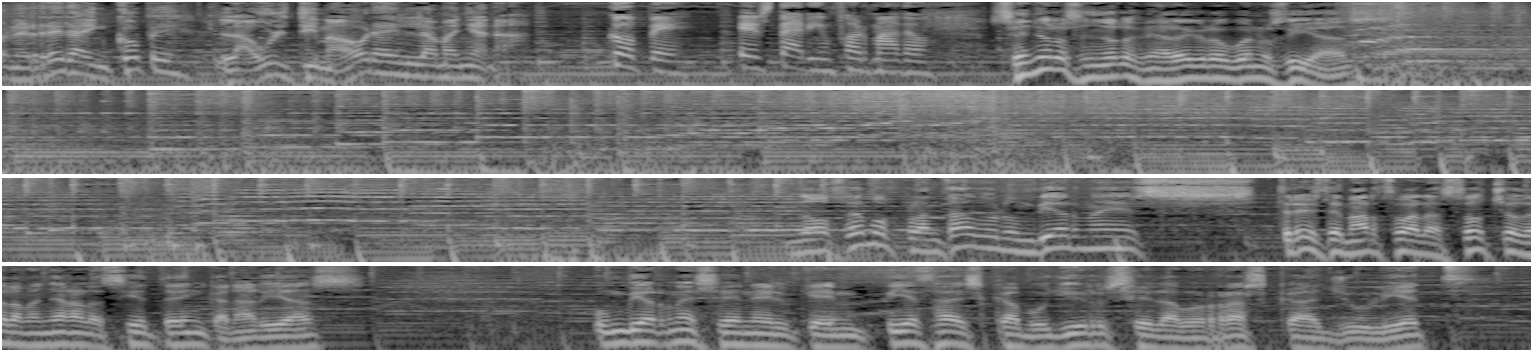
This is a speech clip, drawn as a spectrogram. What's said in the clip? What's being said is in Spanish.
Con Herrera en Cope, la última hora en la mañana. Cope, estar informado. Señoras, señores, me alegro. Buenos días. Nos hemos plantado en un viernes 3 de marzo a las 8 de la mañana a las 7 en Canarias. Un viernes en el que empieza a escabullirse la borrasca Juliet,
